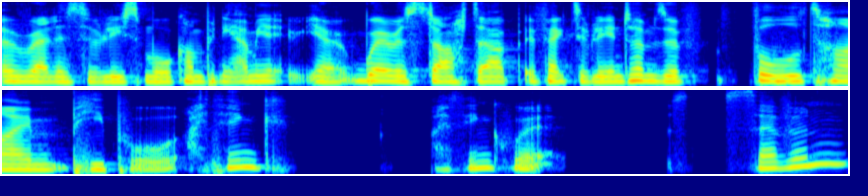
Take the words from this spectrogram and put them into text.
a relatively small company, I mean, you know, we're a startup effectively in terms of full time people. I think, I think we're seven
